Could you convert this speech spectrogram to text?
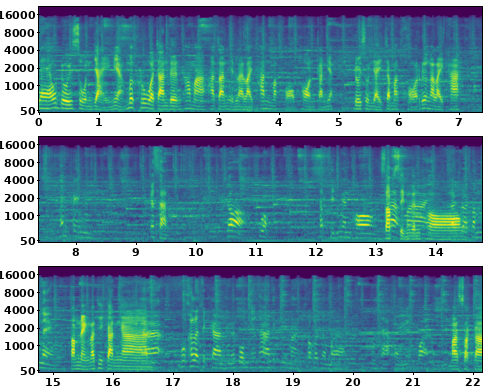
แล้วโดยส่วนใหญ่เนี่ยเมื่อครูอาจารย์เดินเข้ามาอาจารย์เห็นหลาย ๆ ท่านมาขอพรกันเนี่ยโดยส่วนใหญ่จะมาขอเรื่องอะไรคะท่านเป็นกษัตริย์ก็พวกทรัพย์สินเงินทองทรัพย์สินเงินทองแล้วก็ตำแหน่งตำแหน่งหน้าที่การงานนะฮะพวกข้าราชการถึงกรมท่าที่ที่มาเขาก็จะมาบูชาองค์เนี่ยไหว่าองค์เนี่ยมาสักกา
